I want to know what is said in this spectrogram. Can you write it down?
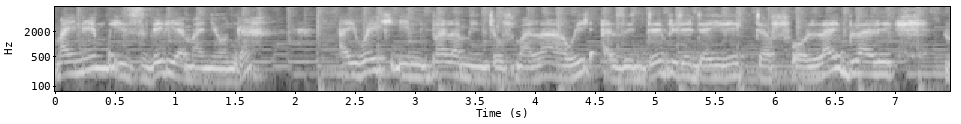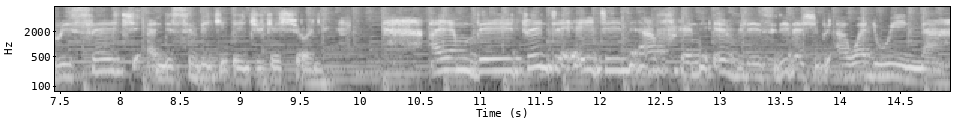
My name is Velia Manyonga. I work in Parliament of Malawi as a Deputy Director for Library Research and Civic Education. I am the 2018 African Evidence Leadership Award winner.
